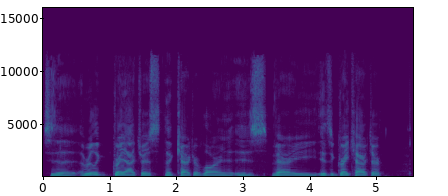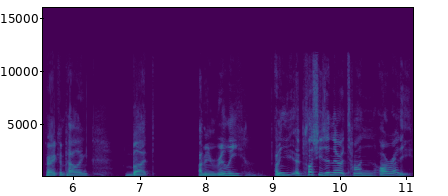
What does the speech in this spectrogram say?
She's a, a, really great actress. The character of Lauren is very is a great character, very compelling. But I mean, really, I mean, plus she's in there a ton already.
